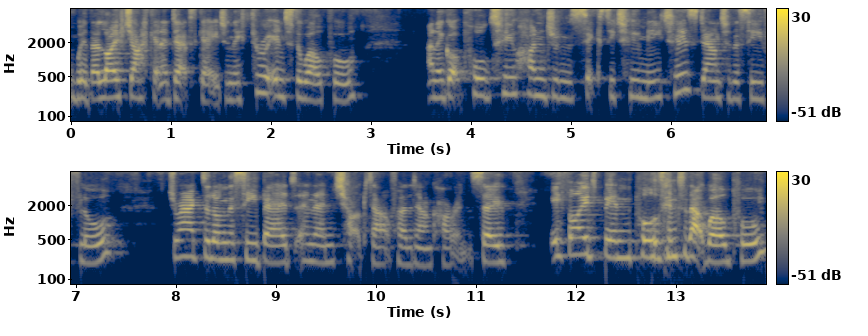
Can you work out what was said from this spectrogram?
with a life jacket and a depth gauge and they threw it into the whirlpool and it got pulled 262 meters down to the seafloor, dragged along the seabed and then chucked out further down current. So if I'd been pulled into that whirlpool,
